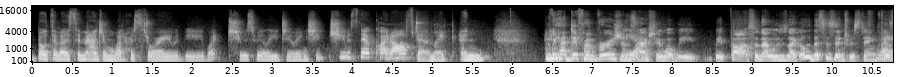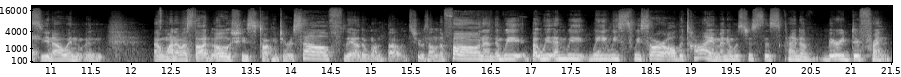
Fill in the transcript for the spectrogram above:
both of us imagine what her story would be, what she was really doing. She she was there quite often, like and. and we had different versions, yeah. actually, what we we thought. So that was like, oh, this is interesting because right. you know, and, and uh, one of us thought, oh, she's talking to herself. The other one thought she was on the phone, and, and we, but we, and we, we, we, we saw her all the time, and it was just this kind of very different.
